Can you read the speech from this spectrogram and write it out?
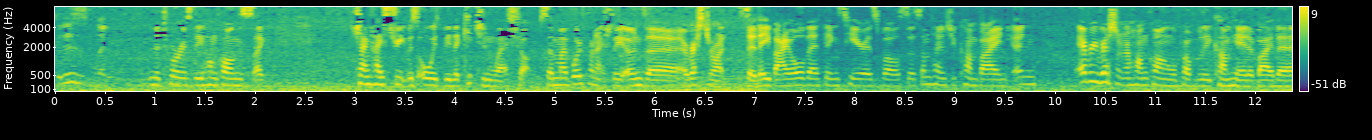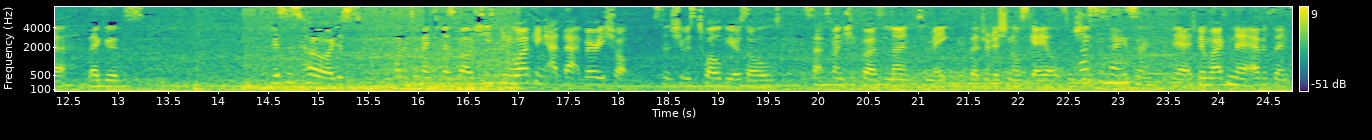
So this is like notoriously Hong Kong's like Shanghai Street was always been a kitchenware shop. So my boyfriend actually owns a, a, restaurant, so they buy all their things here as well. So sometimes you come by and, and every restaurant in Hong Kong will probably come here to buy their, their goods. Mrs. Ho, I just wanted to mention as well, she's been working at that very shop since she was 12 years old. So that's when she first learned to make the traditional scales. And that's amazing. Yeah, she's been working there ever since.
